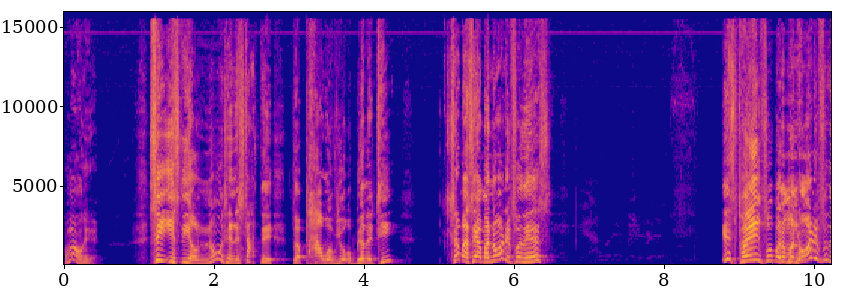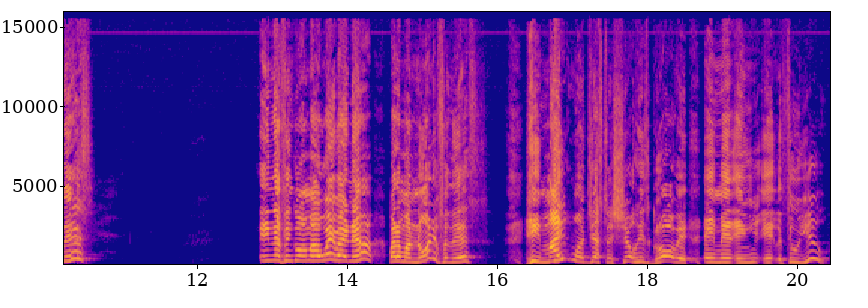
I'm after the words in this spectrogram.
Come on here. See, it's the anointing, it's not the, the power of your ability. Somebody say, I'm anointed for this. It's painful, but I'm anointed for this. Ain't nothing going my way right now, but I'm anointed for this. He might want just to show his glory, amen, in, in, through you.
